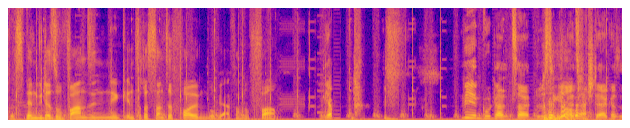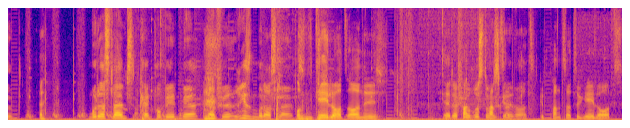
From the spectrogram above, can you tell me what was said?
Das werden wieder so wahnsinnig interessante Folgen, wo wir einfach nur farmen. Ja. Wie in guten alten Zeiten, dass die Gegner jetzt viel stärker sind. Mutterslimes sind kein Problem mehr, dafür Riesen-Mutterslimes. Und Gaylords auch nicht. Ja, dafür Rüstungsgeldort, Gepanzerte Gaylords.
